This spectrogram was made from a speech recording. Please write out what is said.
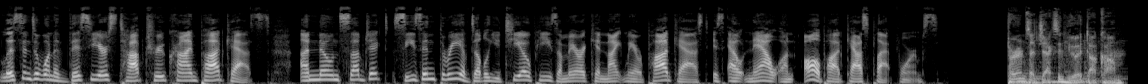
Listen to one of this year's top true crime podcasts. Unknown Subject, Season 3 of WTOP's American Nightmare podcast is out now on all podcast platforms. Terms at jacksonhewitt.com.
